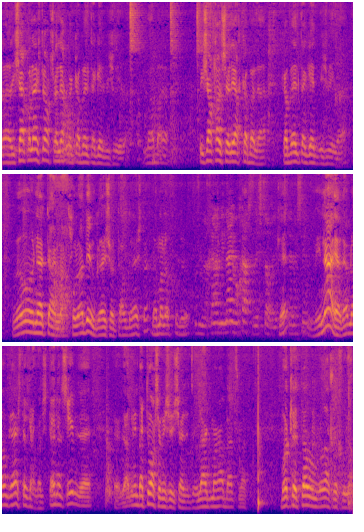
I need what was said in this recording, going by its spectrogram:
האישה יכולה לשלוח שליח לקבל את הגט בשבילה. מה הבעיה? אישה אחת שליח קבלה, קבל את הגט בשבילה, והוא נתן לה, אנחנו לא יודעים, גרש אותה, הוא גרש אותה, למה לא יכול להיות? לכן המינאי מוכיח שזה כן, מינאי, אדם לא מגרש את זה, אבל שתי נשים זה, אני בטוח שמישהו ישאל את זה, אולי הגמרא בעצמה. בוקר טוב ומבורך לכולם.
